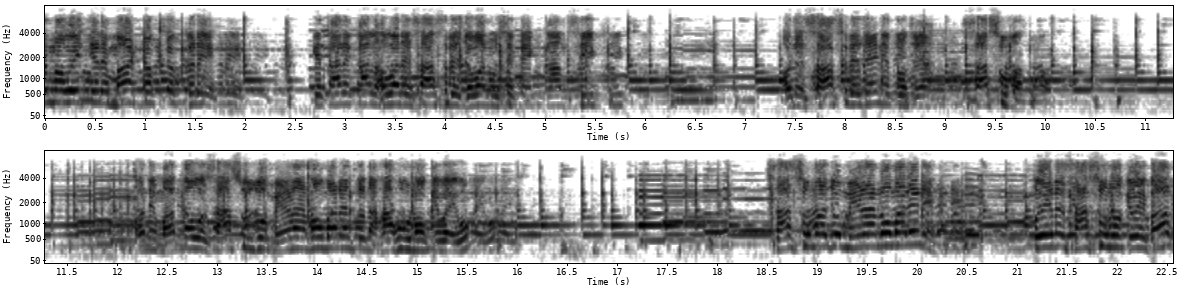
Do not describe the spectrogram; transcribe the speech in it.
હોય ત્યારે માં ટક ટક કરે કે તારે કાલ હવારે સાસરે જવાનું છે, કંઈક કામ શીખ. અને સાસરે જાય ને તો સાસુમાં. અને માતાઓ સાસુ જો મેણા ન મારે તો હાહુ નો કહેવાય હો. સાસુમાં જો મેણા ન મારે ને, તો એને સાસુ નો કહેવાય. બાપ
